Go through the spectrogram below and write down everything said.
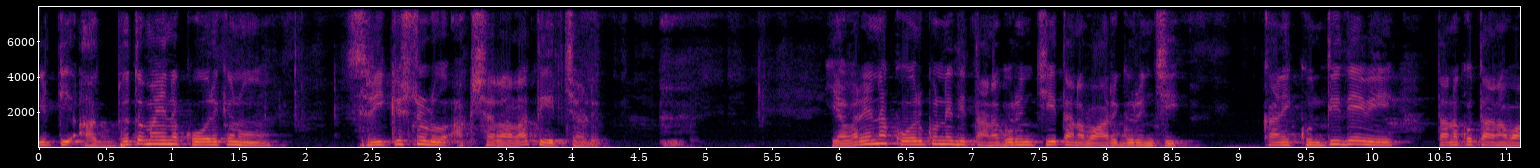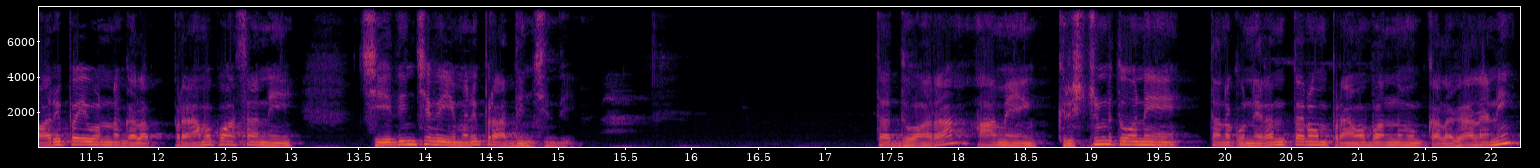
ఇట్టి అద్భుతమైన కోరికను శ్రీకృష్ణుడు అక్షరాలా తీర్చాడు. ఎవరైనా కోరుకునేది తన గురించి తన వారి గురించి కానీ కుంతీదేవి తనకు తన వారిపై ఉన్న గల ప్రేమపాసాన్ని ఛేదించవేయమని ప్రార్థించింది. తద్వారా ఆమె కృష్ణునితోనే తనకు నిరంతరం ప్రేమబంధం కలగాలని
